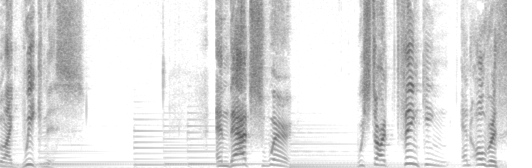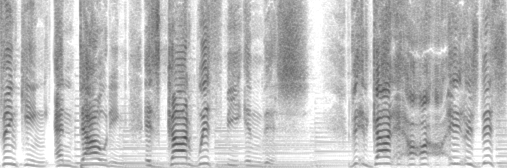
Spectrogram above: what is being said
like weakness. And that's where we start thinking and overthinking and doubting is God with me in this? God, uh, uh, uh, is this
